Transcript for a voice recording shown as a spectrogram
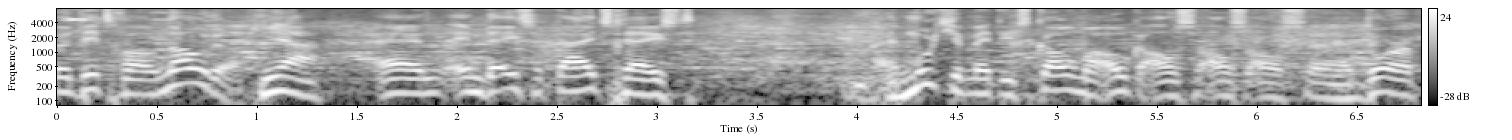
we dit gewoon nodig. Ja. En in deze tijdsgeest eh, moet je met iets komen, ook als, als, als eh, dorp,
